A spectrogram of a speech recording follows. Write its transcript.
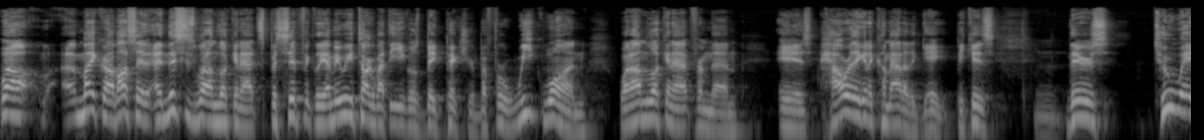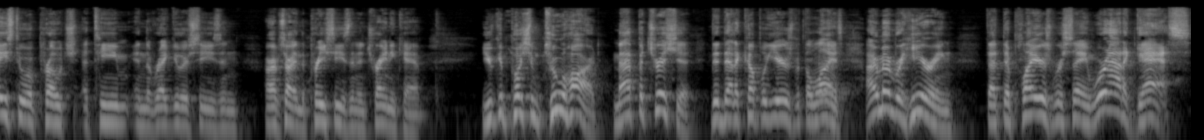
Well, uh, Mike Rob, I'll say, and this is what I'm looking at specifically. I mean, we can talk about the Eagles' big picture, but for week one, what I'm looking at from them is how are they going to come out of the gate? Because mm. there's two ways to approach a team in the regular season, or I'm sorry, in the preseason and training camp. You can push them too hard. Matt Patricia did that a couple years with the yeah. Lions. I remember hearing that the players were saying, We're out of gas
